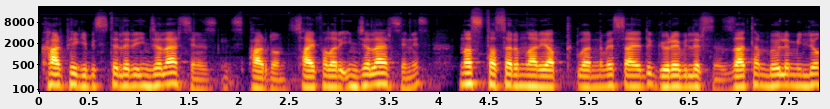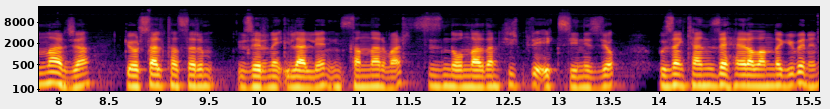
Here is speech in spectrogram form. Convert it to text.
Karpe gibi siteleri incelerseniz, pardon, sayfaları incelerseniz nasıl tasarımlar yaptıklarını vesaire de görebilirsiniz. Zaten böyle milyonlarca görsel tasarım üzerine ilerleyen insanlar var. Sizin de onlardan hiçbir eksiğiniz yok. Bu yüzden kendinize her alanda güvenin.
